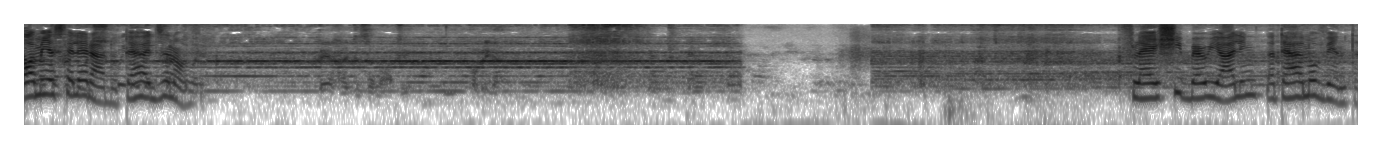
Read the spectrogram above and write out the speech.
Homem Acelerado, Terra 19. Flash, Barry Allen, da Terra 90.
